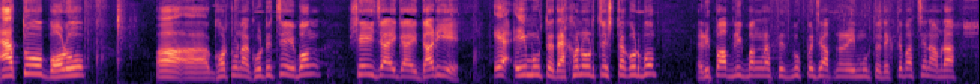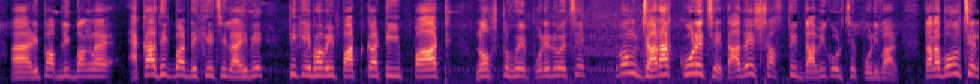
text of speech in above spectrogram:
এত বড় ঘটনা ঘটেছে এবং সেই জায়গায় দাঁড়িয়ে এই মুহূর্তে দেখানোর চেষ্টা করব। রিপাবলিক বাংলা ফেসবুক পেজে আপনারা এই মুহূর্তে দেখতে পাচ্ছেন, আমরা রিপাবলিক বাংলায় একাধিকবার দেখিয়েছি লাইভে ঠিক এভাবেই পাটকাটি পাট নষ্ট হয়ে পড়ে রয়েছে এবং যারা করেছে, তাদের শাস্তির দাবি করছে পরিবার। তারা বলছেন,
